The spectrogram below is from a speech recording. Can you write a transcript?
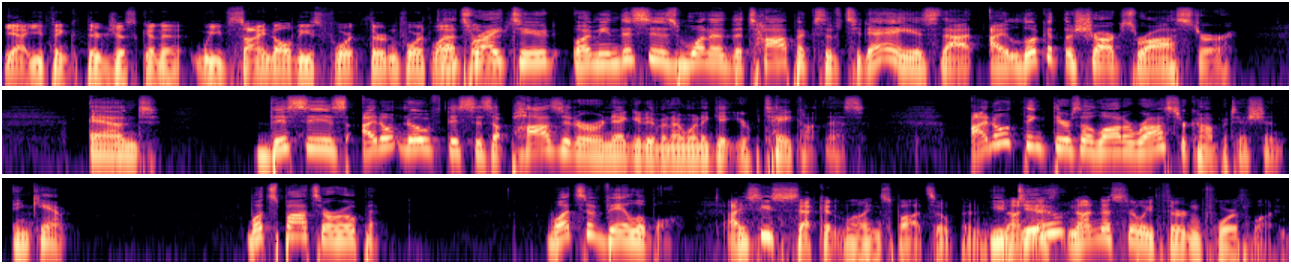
Yeah, you think they're just gonna? We've signed all these fourth, third, and fourth line. That's players. right, dude. Well, I mean, this is one of the topics of today is that I look at the Sharks roster and this is I don't know if this is a positive or a negative and I want to get your take on this. I don't think there's a lot of roster competition in camp. What spots are open? What's available? I see second line spots open. You not do? not necessarily third and fourth line.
